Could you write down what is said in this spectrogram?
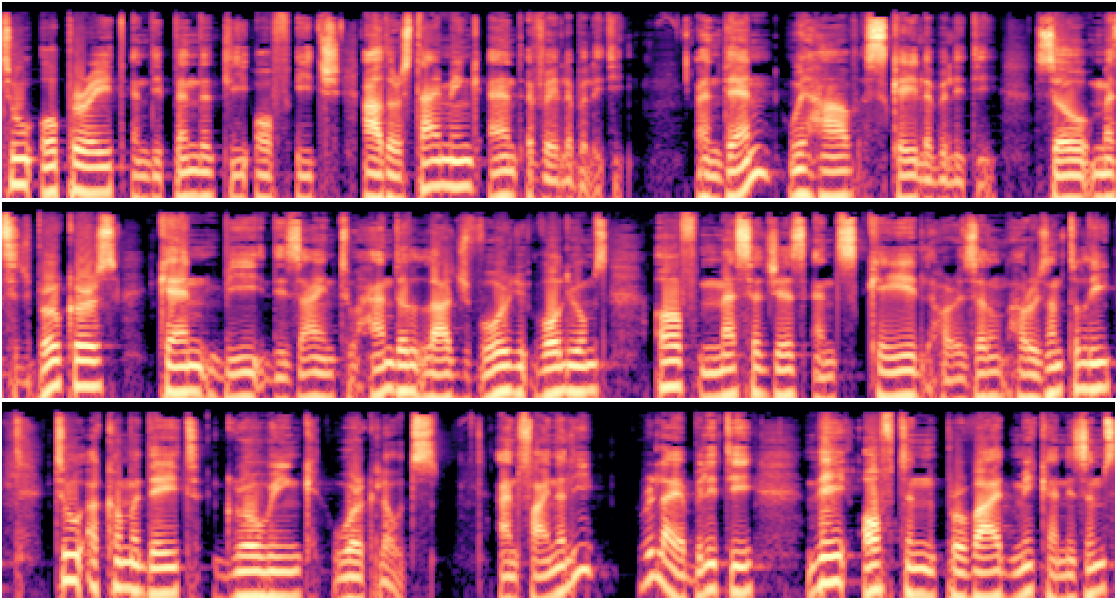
to operate independently of each other's timing and availability. And then we have scalability. So message brokers can be designed to handle large vol volumes of messages and scale horizon horizontally to accommodate growing workloads. And finally, reliability, they often provide mechanisms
